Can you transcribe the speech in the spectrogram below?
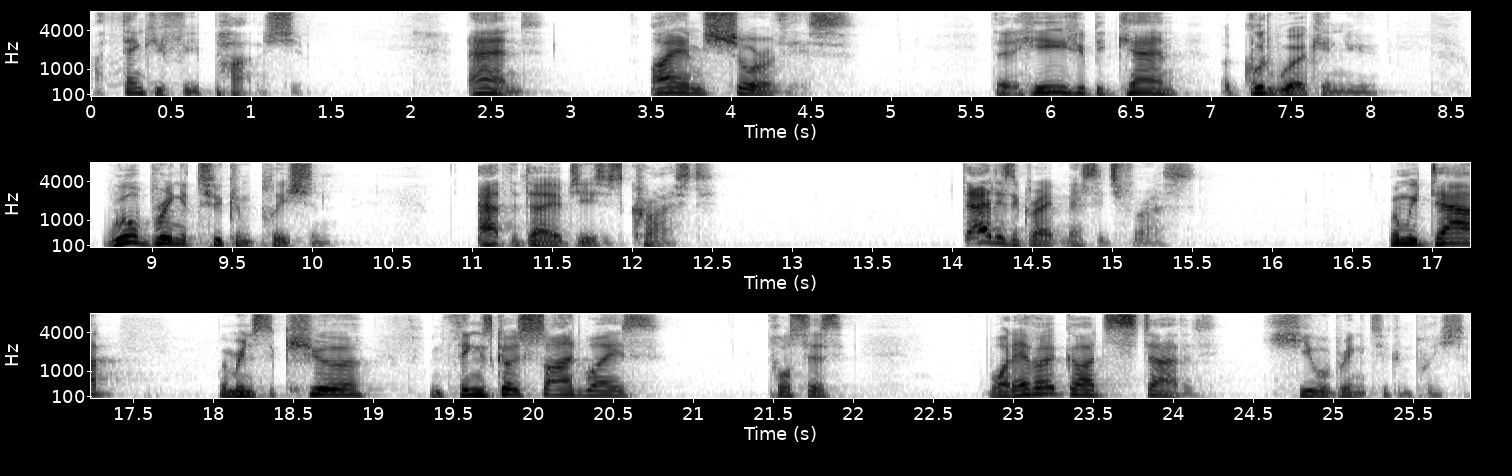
I thank you for your partnership. And I am sure of this, that he who began a good work in you will bring it to completion at the day of Jesus Christ. That is a great message for us. When we doubt, when we're insecure, when things go sideways, Paul says, whatever God started, he will bring it to completion.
